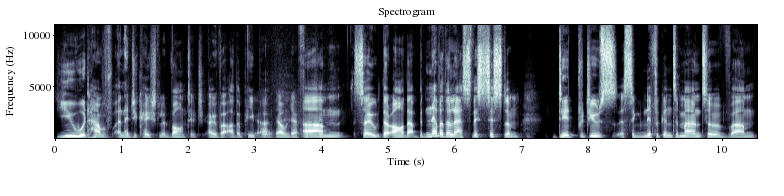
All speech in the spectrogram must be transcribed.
you would have an educational advantage over other people. Yeah, oh, definitely. Um, so there are that. But nevertheless, this system did produce a significant amount of um,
